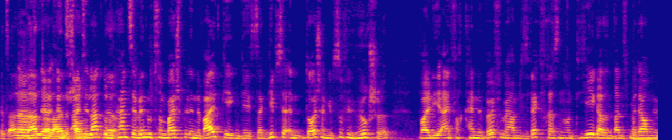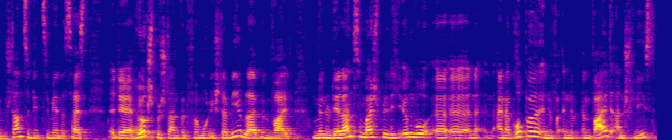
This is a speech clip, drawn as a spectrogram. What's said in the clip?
Ins alte Land äh, alleine ins alte. Land. Und Ja. du kannst ja, wenn du zum Beispiel in eine Waldgegend gehst, da gibt es ja in Deutschland gibt's so viele Hirsche, weil die einfach keine Wölfe mehr haben, die sie wegfressen und die Jäger sind dann nicht mehr da, um den Bestand zu dezimieren. Das heißt, der Hirschbestand wird vermutlich stabil bleiben im Wald. Und wenn du dir dann zum Beispiel dich irgendwo äh, in in einer Gruppe in, in, im Wald anschließt,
